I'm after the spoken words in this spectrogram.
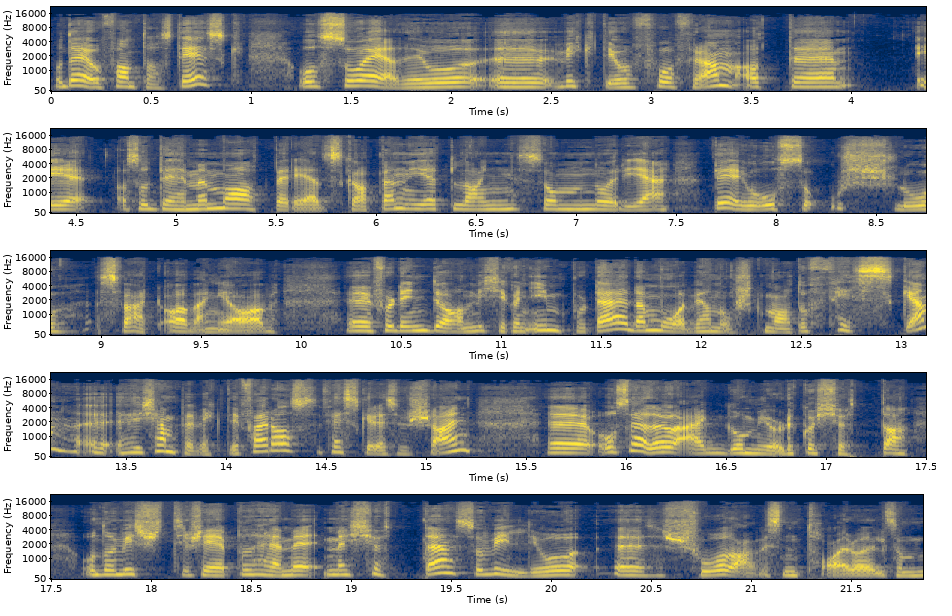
Og Det er jo fantastisk. Og så er det jo viktig å få fram at er, altså det med matberedskapen i et land som Norge, det er jo også Oslo svært avhengig av. Eh, for den dagen vi ikke kan importere, da må vi ha norsk mat. Og fisken eh, er kjempeviktig for oss, fiskeressursene. Eh, og så er det jo egg og mjølk og kjøtt. da. Og når vi ser på det her med, med kjøttet, så vil jo se, da, hvis en tar og liksom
